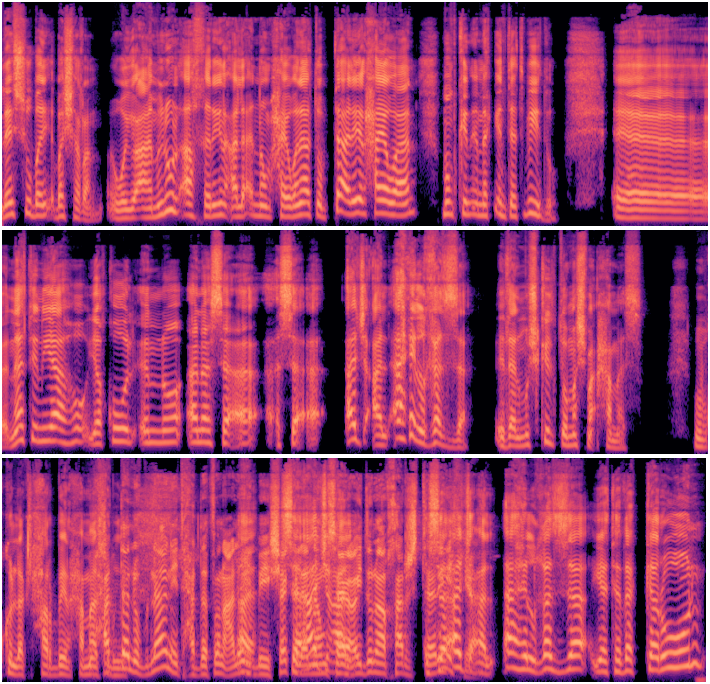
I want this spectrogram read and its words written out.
ليسوا بشرا ويعاملون الآخرين على أنهم حيوانات وبالتالي الحيوان ممكن أنك أنت تبيده نتنياهو يقول أنه أنا سأجعل أهل غزة إذا مشكلته مش مع حماس وبقول لك الحرب بين حماس حتى لبنان يتحدثون عليه آه بشكل أنهم سيعيدونها خارج التاريخ يعني. سأجعل يعني. أهل غزة يتذكرون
